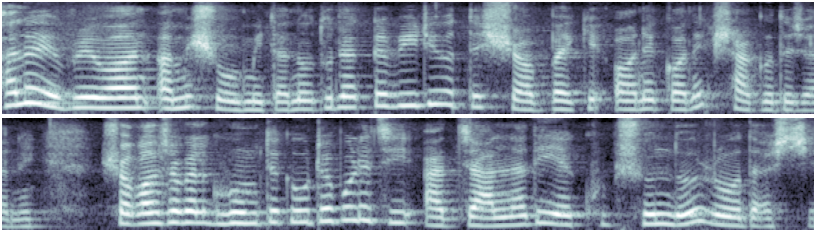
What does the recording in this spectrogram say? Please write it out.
হ্যালো এভরিওয়ান আমি সৌমিতা নতুন একটা ভিডিওতে সবাইকে অনেক অনেক স্বাগত জানাই। সকাল সকাল ঘুম থেকে উঠে পড়েছি আর জানলা দিয়ে খুব সুন্দর রোদ আসছে।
